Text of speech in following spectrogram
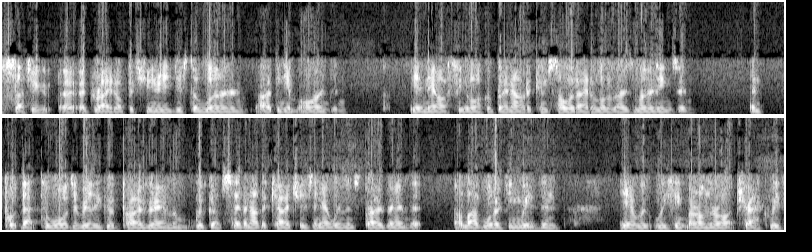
such a, a great opportunity just to learn and open your mind. And yeah, now I feel like I've been able to consolidate a lot of those learnings and and put that towards a really good program. And we've got seven other coaches in our women's program that I love working with, and yeah, we, we, think we're on the right track with,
